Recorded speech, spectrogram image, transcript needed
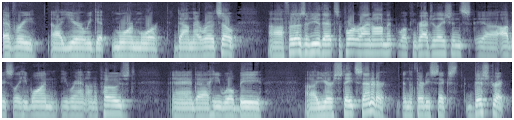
Every uh, year we get more and more down that road. So, uh, for those of you that support Ryan Aument, well, congratulations. Uh, obviously, he won, he ran unopposed, and uh, he will be your state senator in the 36th district.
